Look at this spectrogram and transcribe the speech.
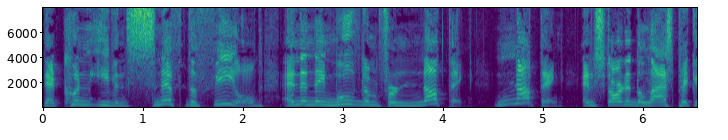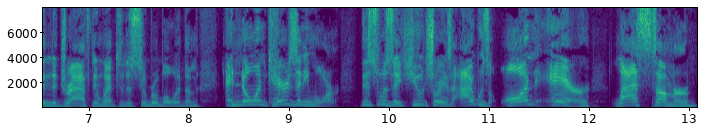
that couldn't even sniff the field, and then they moved him for nothing. Nothing. And started the last pick in the draft and went to the Super Bowl with him. And no one cares anymore. This was a huge choice. I was on air last summer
